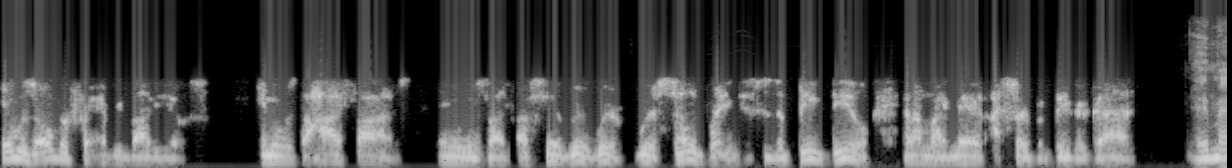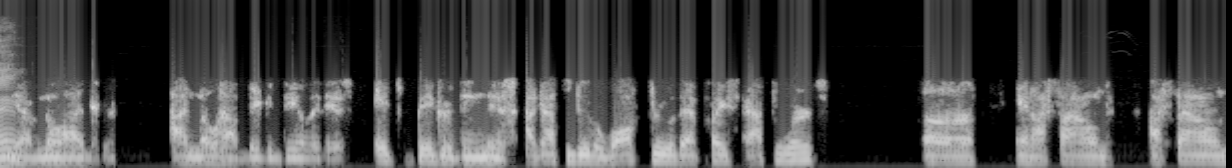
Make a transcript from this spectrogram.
It was over for everybody else, and it was the high fives, and it was like I said, we're we're we're celebrating. This is a big deal, and I'm like, man, I serve a bigger God. Amen. You have no idea. I know how big a deal it is. It's bigger than this. I got to do the walkthrough of that place afterwards, uh, and I found I found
